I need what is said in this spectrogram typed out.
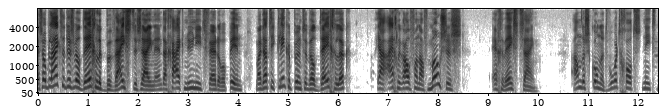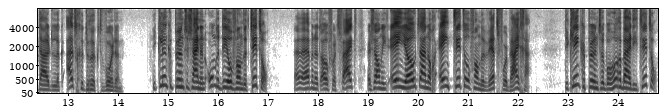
En zo blijkt er dus wel degelijk bewijs te zijn, en daar ga ik nu niet verder op in, maar dat die klinkerpunten wel degelijk, ja, eigenlijk al vanaf Mozes er geweest zijn. Anders kon het woord Gods niet duidelijk uitgedrukt worden. Die klinkerpunten zijn een onderdeel van de titel. We hebben het over het feit, er zal niet één jota, nog één titel van de wet voorbij gaan. Die klinkerpunten behoren bij die titel.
